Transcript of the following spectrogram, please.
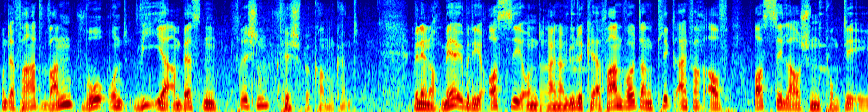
und erfahrt, wann, wo und wie ihr am besten frischen Fisch bekommen könnt. Wenn ihr noch mehr über die Ostsee und Rainer Lüdecke erfahren wollt, dann klickt einfach auf ostseelauschen.de.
